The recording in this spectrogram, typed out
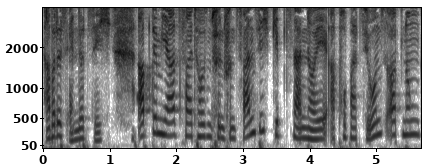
Aber das ändert sich. Ab dem Jahr 2025 gibt es eine neue Approbationsordnung,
